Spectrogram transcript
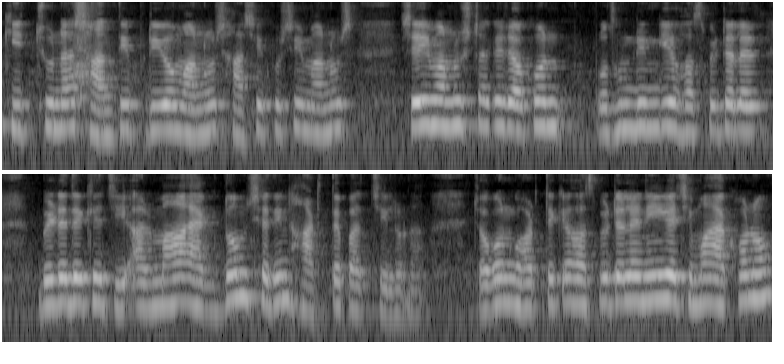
কিচ্ছু না। শান্তিপ্রিয় মানুষ হাসি খুশি মানুষ। সেই মানুষটাকে যখন প্রথম দিন গিয়ে হসপিটালের বেডে দেখেছি, আর মা একদম সেদিন হাঁটতে পারছিল না। যখন ঘর থেকে হসপিটালে নিয়ে গেছি, মা এখনও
